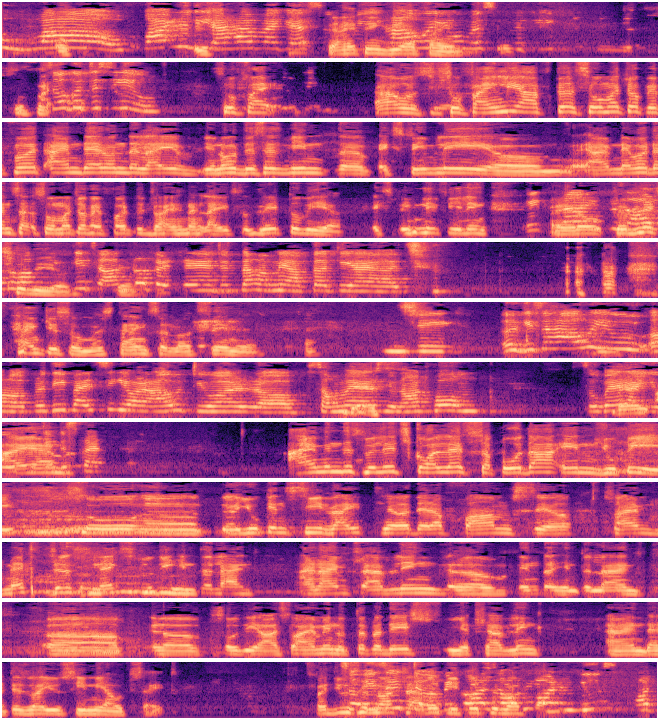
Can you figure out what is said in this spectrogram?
Oh wow! Finally, I have my guest. I with me. think we How are are fine. you, Mr. Pradeep? So, fi- So good to see you. so fine. I was so finally after so much of effort, I am there on the live. You know, this has been uh, extremely. Um, I've never done so, so much of effort to join a live. So great to be here. Extremely feeling, uh, you इतना know, इंतजार privileged तो to हम be here. इनके चांद का करते हैं जितना हमने आपका किया है आज Thank you so much. Thanks a lot. Same here. Ji Okay, so how are you, uh, Pradeep? I see you're out. You are uh, somewhere. Yes. You're not home. So where Well, are you? I you can am- describe. I am in this village called as Sapoda in UP. So uh, you can see right here there are farms here. So I'm next, just next to the hinterland, and I'm traveling um, in the hinterland. Uh, uh, so the so I'm in Uttar Pradesh. We are traveling, and that is why you see me outside. But you So should is not it travel. uh, People because should of not. your news? Or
